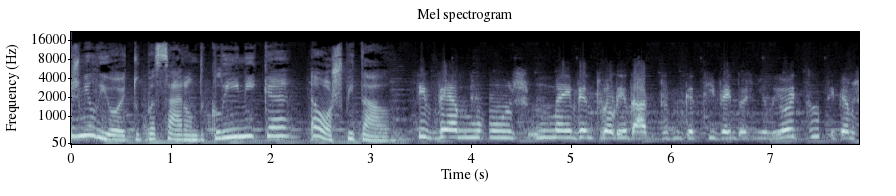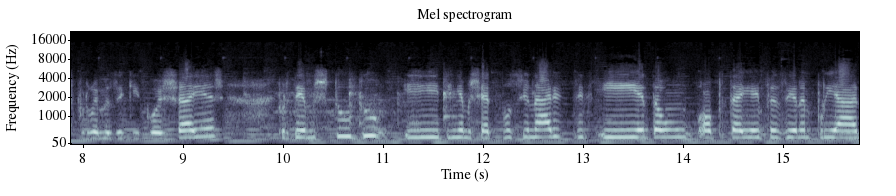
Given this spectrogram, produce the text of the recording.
2008 passaram de clínica a hospital. Tivemos uma eventualidade negativa em 2008, tivemos problemas aqui com as cheias, perdemos tudo e tínhamos sete funcionários e então optei em fazer ampliar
